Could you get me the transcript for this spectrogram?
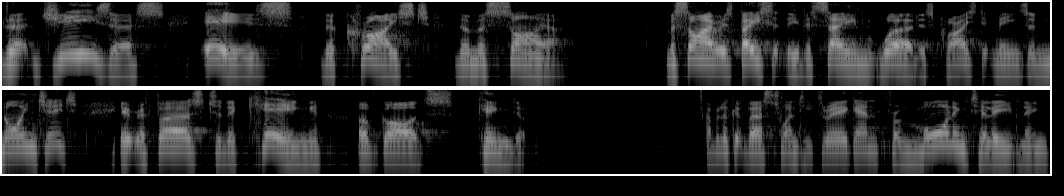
that Jesus is the Christ, the Messiah. Messiah is basically the same word as Christ. It means anointed. It refers to the king of God's kingdom. Have a look at verse 23 again. From morning till evening,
